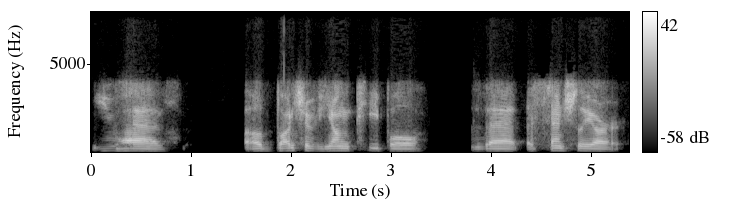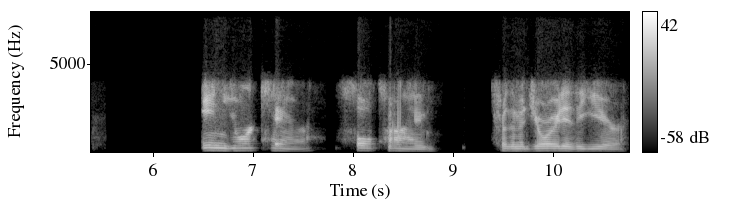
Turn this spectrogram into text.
You have a bunch of young people that essentially are in your care full time for the majority of the year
